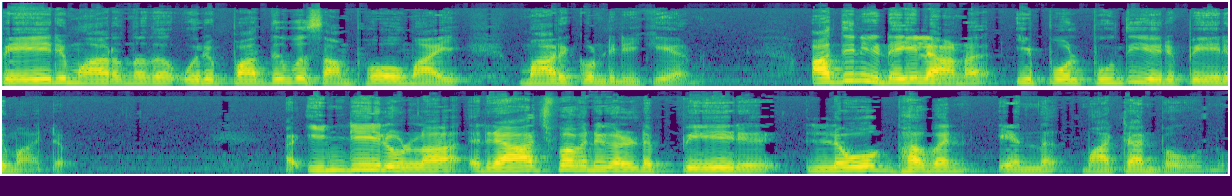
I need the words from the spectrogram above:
പേര് മാറുന്നത് ഒരു പതിവ് സംഭവമായി മാറിക്കൊണ്ടിരിക്കുകയാണ്. അതിനിടയിലാണ് ഇപ്പോൾ പുതിയൊരു പേര് മാറ്റം. ഇന്ത്യയിലുള്ള രാജ്ഭവനുകളുടെ പേര് ലോക് ഭവൻ എന്ന് മാറ്റാൻ പോകുന്നു.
